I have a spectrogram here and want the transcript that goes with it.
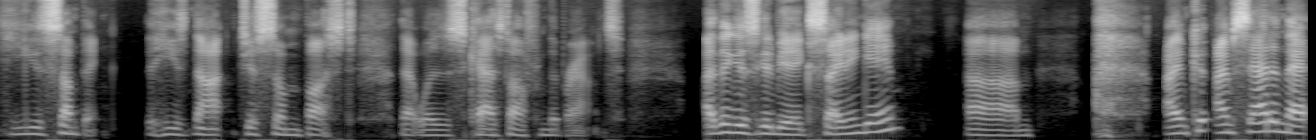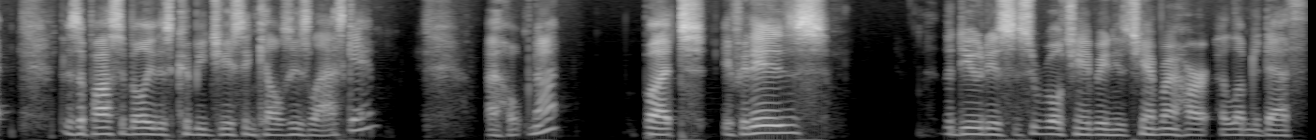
he's something. He's not just some bust that was cast off from the Browns. I think this is going to be an exciting game. Um, I'm I'm saddened that there's a possibility this could be Jason Kelce's last game. I hope not, but if it is, the dude is a Super Bowl champion. He's a champion of my heart. I love him to death.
